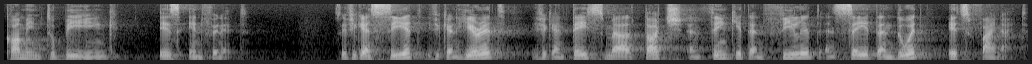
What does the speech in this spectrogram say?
come into being is infinite. So if you can see it, if you can hear it, if you can taste, smell, touch, and think it, and feel it, and say it, and do it, it's finite.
